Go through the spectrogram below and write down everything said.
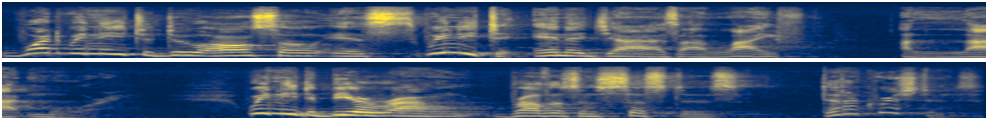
what we need to do also is we need to energize our life a lot more. We need to be around brothers and sisters that are Christians.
